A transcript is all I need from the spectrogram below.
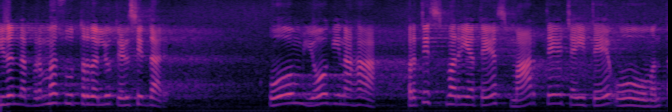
ಇದನ್ನು ಬ್ರಹ್ಮಸೂತ್ರದಲ್ಲಿಯೂ ತಿಳಿಸಿದ್ದಾರೆ. ಓಂ ಯೋಗಿನಃ ಪ್ರತಿಸ್ಮರ್ಯತೆ ಸ್ಮಾರ್ತೆ ಚೈತೆ ಓಂ ಅಂತ.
